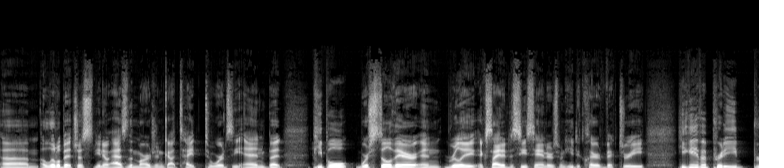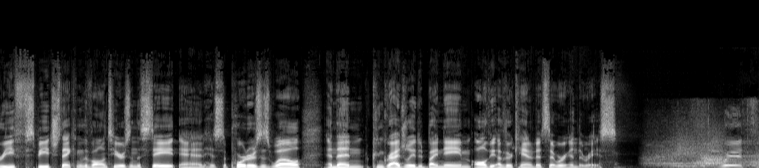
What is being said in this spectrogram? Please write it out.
um, a little bit, just you know, as the margin got tight towards the end. But people were still there and really excited to see Sanders when he declared victory. He gave a pretty brief speech thanking the volunteers in the state and his supporters as well, and then congratulated by name all the other candidates that were in the race. With,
